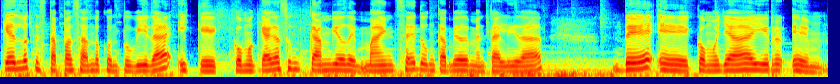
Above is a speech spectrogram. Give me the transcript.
qué es lo que está pasando con tu vida y que como que hagas un cambio de mindset, un cambio de mentalidad, de eh, como ya ir, em,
